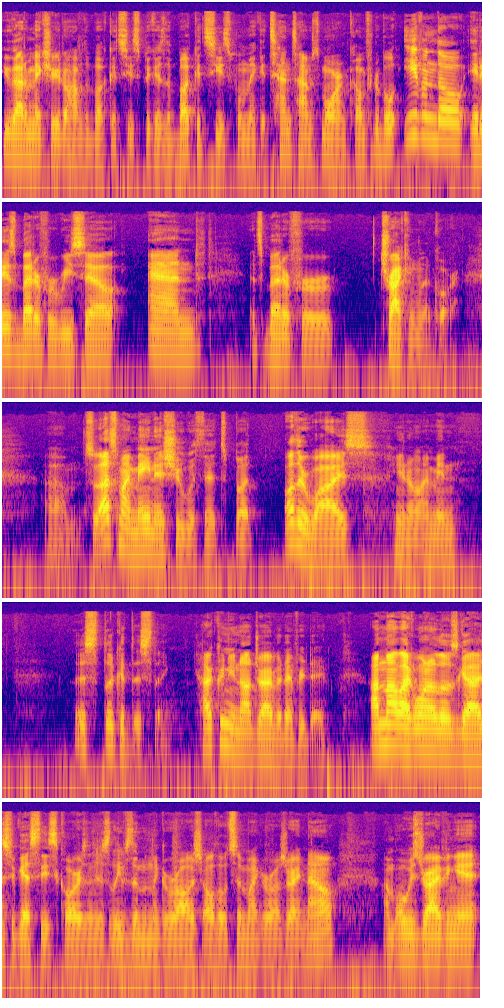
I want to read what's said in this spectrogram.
you got to make sure you don't have the bucket seats because the bucket seats will make it 10 times more uncomfortable even though it is better for resale and it's better for tracking the car. Um, so that's my main issue with it. But otherwise, you know, I mean, this look at this thing. How can you not drive it every day? I'm not like one of those guys who gets these cars and just leaves them in the garage. Although it's in my garage right now, I'm always driving it.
